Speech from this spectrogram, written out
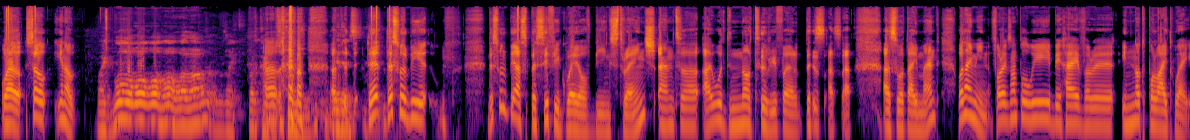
well, so you know, like whoa, whoa, whoa, whoa, whoa, whoa. like what kind uh, of strange uh, th- th- this will be this will be a specific way of being strange and uh, i would not refer this as a, as what i meant. What i mean for example we behave very in not polite way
